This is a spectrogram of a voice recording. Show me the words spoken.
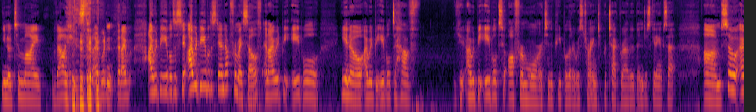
you know, to my values, that I wouldn't that I I would be able to st- I would be able to stand up for myself, and I would be able, you know, I would be able to have I would be able to offer more to the people that I was trying to protect rather than just getting upset. Um, so I,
